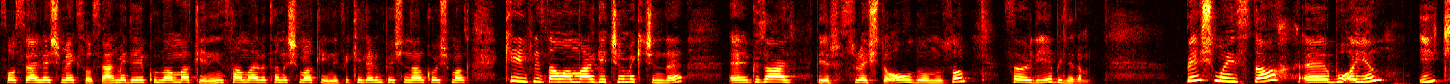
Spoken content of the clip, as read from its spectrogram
sosyalleşmek, sosyal medyayı kullanmak, yeni insanlarla tanışmak, yeni fikirlerin peşinden koşmak, keyifli zamanlar geçirmek için de e, güzel bir süreçte olduğunuzu söyleyebilirim. 5 Mayıs'ta e, bu ayın ilk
